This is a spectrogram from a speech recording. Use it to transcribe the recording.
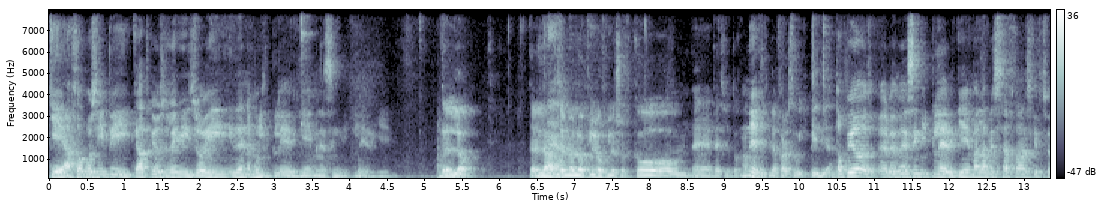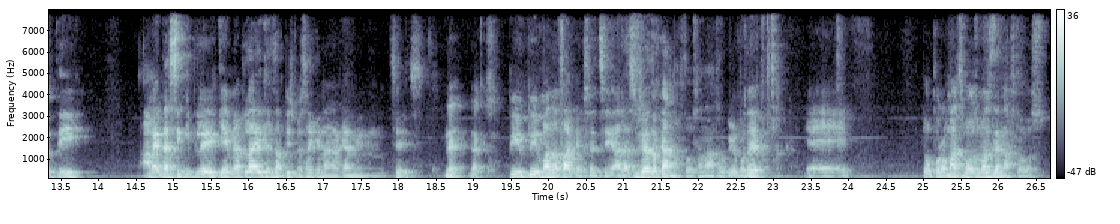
Και αυτό όπως είπε κάποιος, λέει η ζωή δεν είναι multiplayer game, είναι single player game. Τρελό. Τρελό. Ναι. Αυτό είναι ολόκληρο φιλοσοφικό ε, τέτοιο. Το Ναι. είχαμε πει μια φορά στο Wikipedia. Το οποίο ε, βέβαια είναι single player game, αλλά μέσα σε αυτό να σκεφτείς ότι άμα ήταν single player game, απλά ήθελες να μπεις μέσα και να κάνεις. ξέρεις, Ναι, εντάξει. Pew pew motherfuckers, έτσι. Αλλά στην ουσία δεν το κάνουμε αυτό σαν άνθρωποι. Οπότε ε, ο προγραμματισμός μας δεν είναι αυτός.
